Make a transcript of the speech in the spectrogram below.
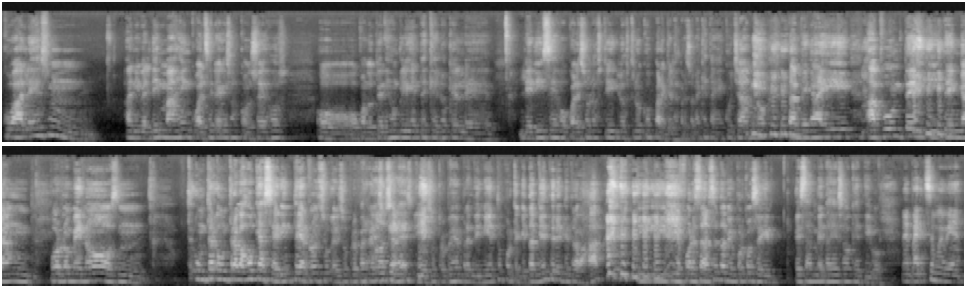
¿cuáles mm, a nivel de imagen, cuáles serían esos consejos? O, o, cuando tienes un cliente, ¿qué es lo que le, le dices o cuáles son los los trucos para que las personas que están escuchando también ahí apunten y tengan por lo menos mm, un, un, trabajo que hacer interno en, su, en sus propias redes sociales y en sus propios emprendimientos, porque aquí también tienen que trabajar y, y esforzarse también por conseguir esas metas y esos objetivos. Me parece muy bien.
